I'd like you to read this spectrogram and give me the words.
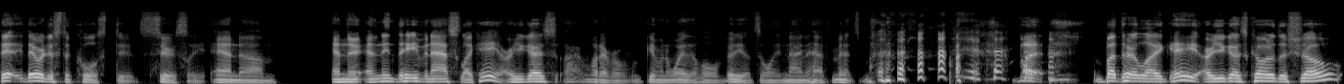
They they were just the coolest dudes, seriously. And um and they and they even asked like, "Hey, are you guys uh, whatever? We're giving away the whole video. It's only nine and a half minutes, but but they're like, "Hey, are you guys coming to the show?"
